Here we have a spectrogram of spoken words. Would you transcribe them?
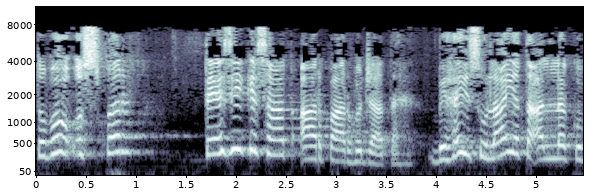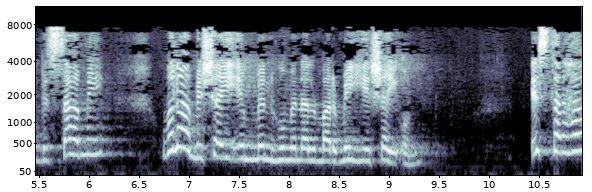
تو وہ اس پر تیزی کے ساتھ آر پار ہو جاتا ہے۔ بےحی سلاحیت اللہ کو بسامی ولا بشئی امن من المرمی یہ شعی ان اس طرح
